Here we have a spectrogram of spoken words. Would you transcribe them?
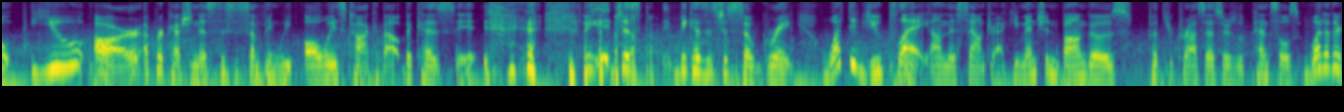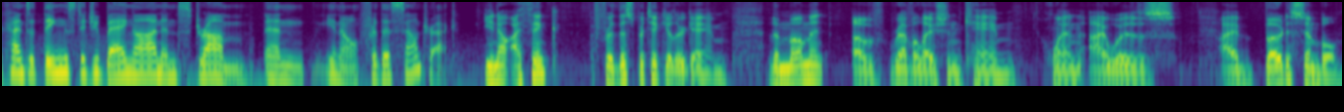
So you are a percussionist. This is something we always talk about because it, it just because it's just so great. What did you play on this soundtrack? You mentioned bongos put through processors with pencils. What other kinds of things did you bang on and strum and, you know, for this soundtrack? You know, I think for this particular game, the moment of revelation came when I was I bowed a cymbal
